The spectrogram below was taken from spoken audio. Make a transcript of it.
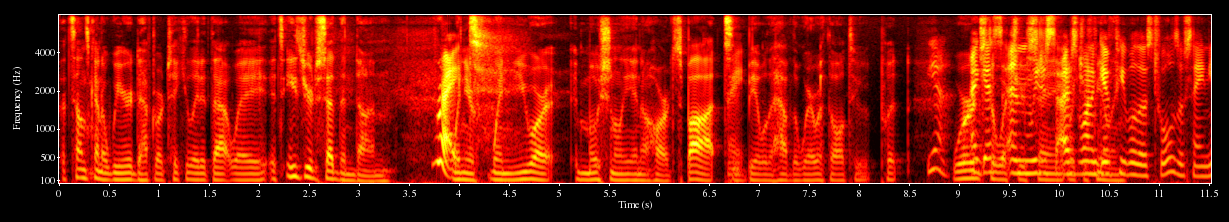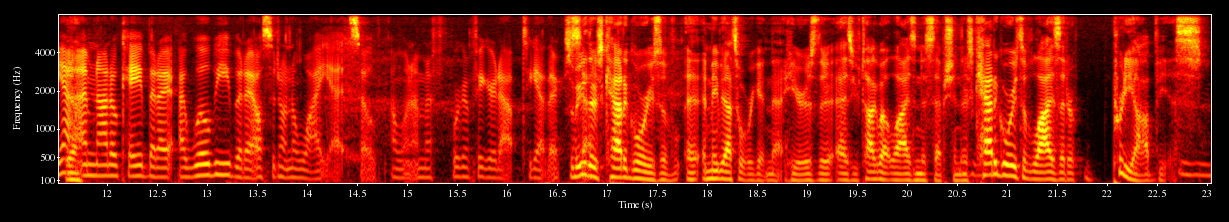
that sounds kind of weird to have to articulate it that way. It's easier said than done. Right. when you're when you are emotionally in a hard spot to Right. be able to have the wherewithal to put yeah words i to guess what and you're we just saying, i just want to give people those tools of saying yeah, Yeah. i'm not okay but I, I will be but i also don't know why yet so i want i'm gonna we're gonna figure it out together so maybe there's categories of and maybe that's what we're getting at here is there as you talk about lies and deception there's mm-hmm. categories of lies that are pretty obvious mm-hmm.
